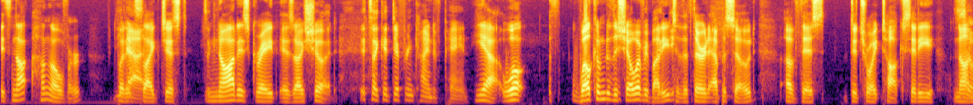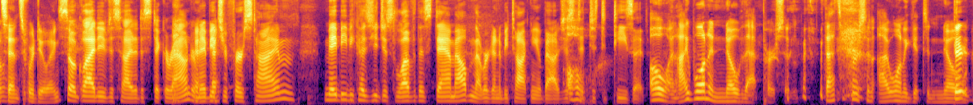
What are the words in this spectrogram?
It's not hungover, but Yeah. it's like just not as great as I should. it's like a different kind of pain. Yeah. Well, th- welcome to the show, everybody, to the third episode of this Detroit Talk City nonsense we're doing. So glad you decided to stick around, or maybe it's your first time. Maybe because you just love this damn album that we're going to be talking about, just to, Oh. just to tease it. Oh, and I want to know that person. That's a person I want to get to know. There,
